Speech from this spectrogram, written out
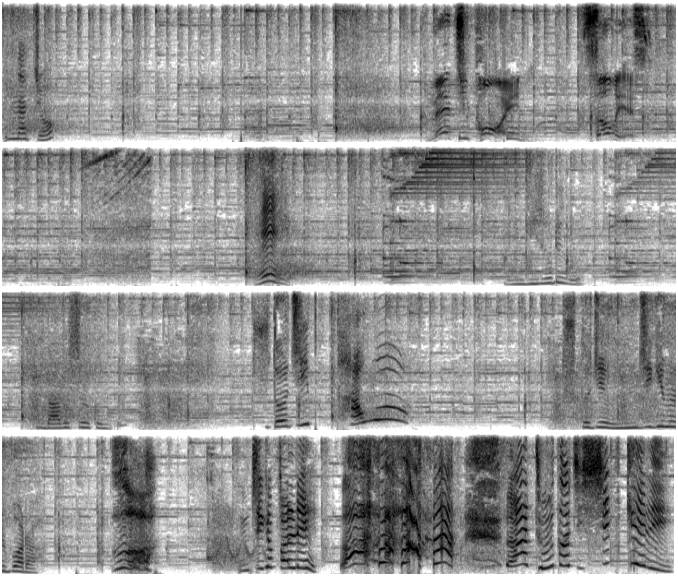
끝났죠? 매치 포인트 서비스. 에이! 뭔이 소리고. 나도 쓸 건데. 두더지 파워! 두더지 움직임을 봐라. 으아! 움직여 빨리! 아! 아, 두더지 10캐리!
